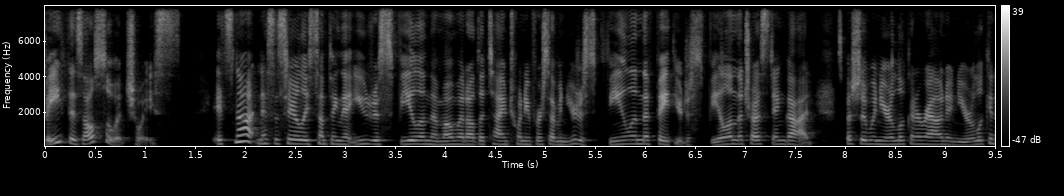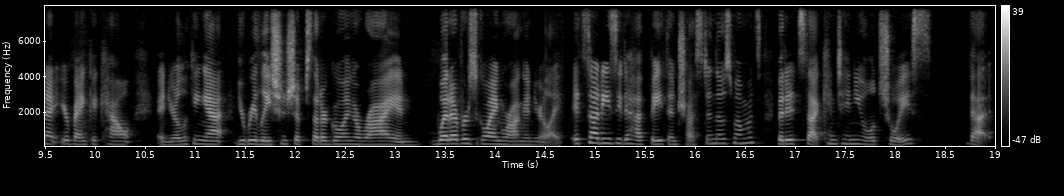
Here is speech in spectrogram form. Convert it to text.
faith is also a choice it's not necessarily something that you just feel in the moment all the time 24/7 you're just feeling the faith. You're just feeling the trust in God especially when you're looking around and you're looking at your bank account and you're looking at your relationships that are going awry and whatever's going wrong in your life. It's not easy to have faith and trust in those moments but it's that continual choice that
